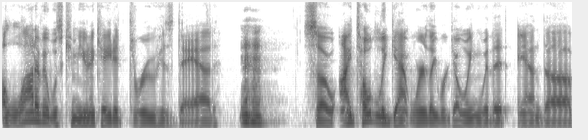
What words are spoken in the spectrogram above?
a lot of it was communicated through his dad. Mm-hmm. So I totally got where they were going with it, and uh,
